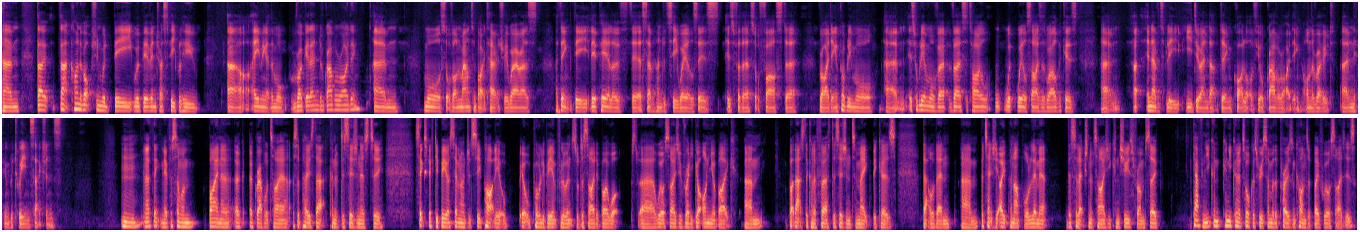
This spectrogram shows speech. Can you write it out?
um, that that kind of option would be would be of interest to people who are aiming at the more rugged end of gravel riding more sort of on mountain bike territory, whereas I think the the appeal of the 700C wheels is is for the sort of faster riding and probably more. Um, it's probably a more ver- versatile w- wheel size as well because um, uh, inevitably you do end up doing quite a lot of your gravel riding on the road, um, nipping between sections. Mm, and I think you know for someone buying a, a, a gravel tire, I suppose that kind of decision as to 650B or 700C, partly it'll it will probably be influenced or decided by what uh, wheel size you've already got on your bike. Um, but that's the kind of first decision to make because that will then um, potentially open up or limit the selection of tires you can choose from. So, Katherine, you can can you kind of talk us through some of the pros and cons of both wheel sizes?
